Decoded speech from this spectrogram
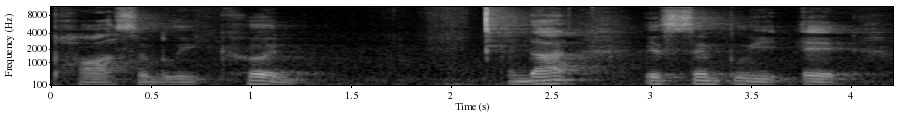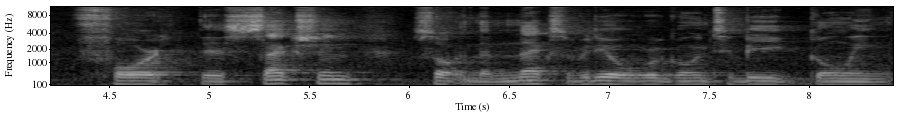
possibly could. And that is simply it for this section. So in the next video, we're going to be going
